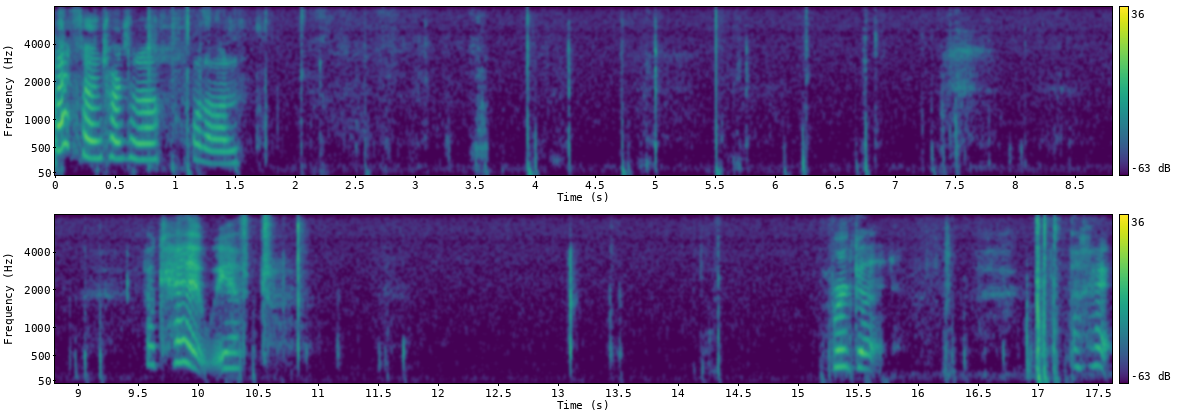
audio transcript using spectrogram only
My phone charging off. Hold on. Okay, we have. We're good. Okay.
